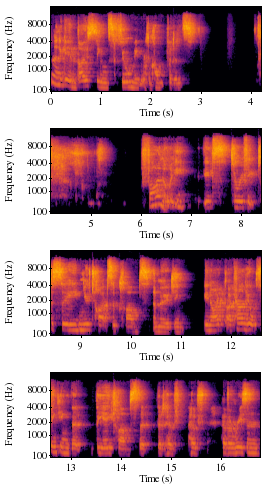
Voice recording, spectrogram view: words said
And again, those things fill me with confidence. Finally, it's terrific to see new types of clubs emerging. You know, I, I can't help thinking that the e clubs that, that have, have, have arisen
